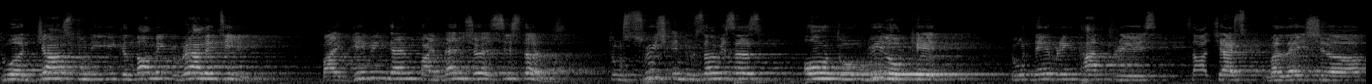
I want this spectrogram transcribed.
to adjust to the economic reality by giving them financial assistance to switch into services or to relocate to neighboring countries such as Malaysia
